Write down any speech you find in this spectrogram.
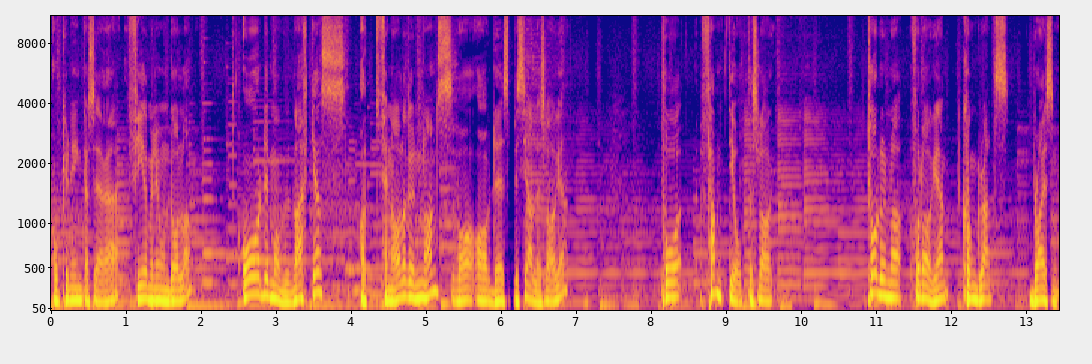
og kunne innkassere 4 millioner dollar. Og det må bemerkes at finalerunden hans var av det spesielle slaget. På 58 slag. 1200 for dagen. Congrats, Bryson.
